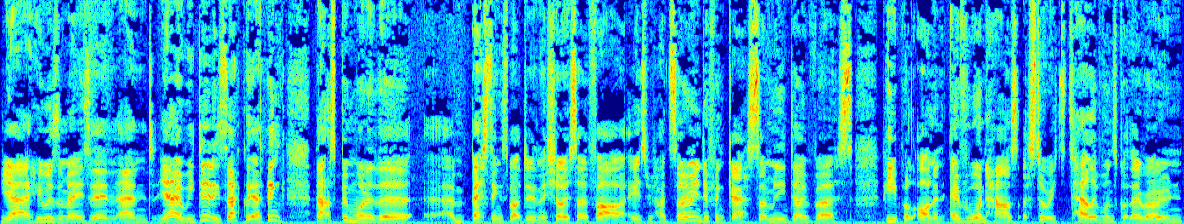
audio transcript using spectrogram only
Yeah he was amazing. And yeah we did exactly. I think that's been one of the uh, best things about doing the show so far is we've had so many different guests so many diverse people on and everyone has a story to tell. Everyone's got their own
